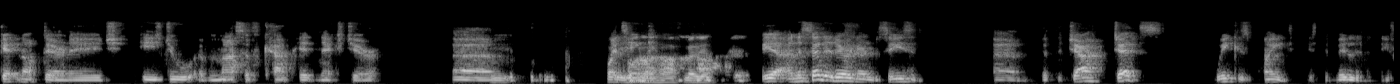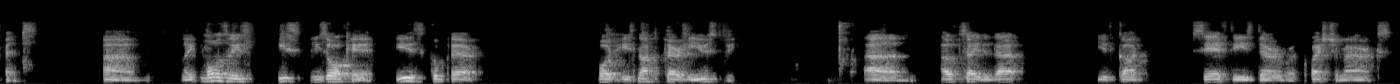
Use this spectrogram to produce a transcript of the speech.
getting up there in age. He's due a massive cap hit next year. Um, Twenty-one and a half million. Yeah, and I said it earlier in the season um, that the Jets' weakest point is the middle of the defense. Um, Like Mosley's, he's he's okay. He's a good player, but he's not the player he used to be. Um, outside of that, you've got safeties there with question marks.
